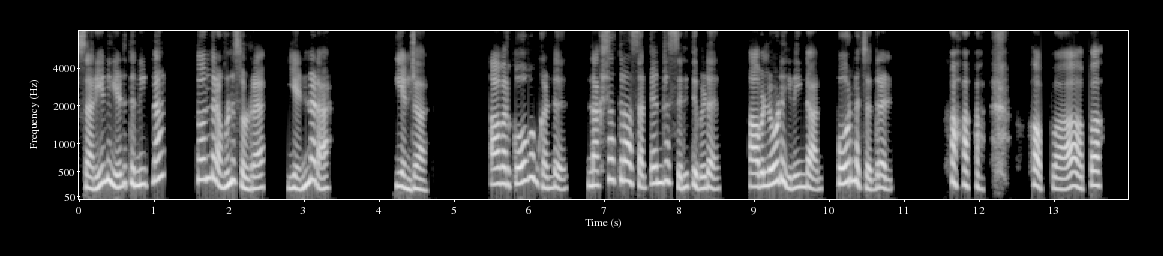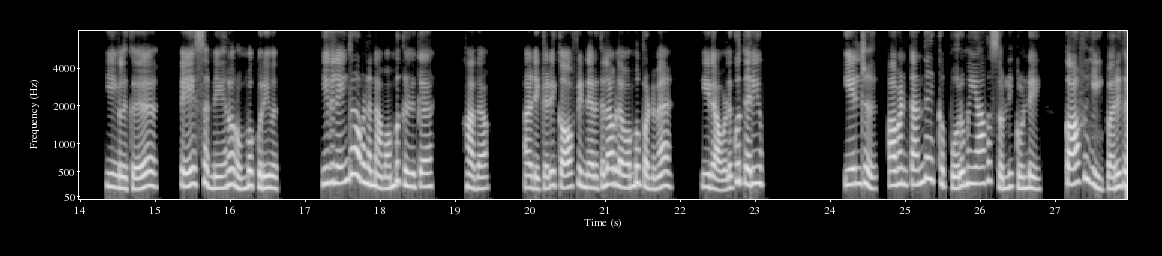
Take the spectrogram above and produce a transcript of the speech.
சரின்னு எடுத்து நீட்டினா தொந்தரவுன்னு சொல்ற. என்னடா? என்றார். அவர் கோபம் கண்டு நக்ஷத்ரா சட்டென்று சிரித்துவிட அவளோடு இணைந்தான் பூர்ணச்சந்திரன். அப்பா அப்பா. எங்களுக்கு பேச நேரம் ரொம்ப குறைவு. இதுல எங்க அவளை நான் வம்பு கிழக்க? அதான் அடிக்கடி காஃபி நேரத்துல அவளை வம்பு பண்ணுவேன். இது அவளுக்கும் தெரியும். என்று அவன் தந்தைக்கு பொறுமையாக சொல்லிக் கொண்டே காஃபியை பருக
